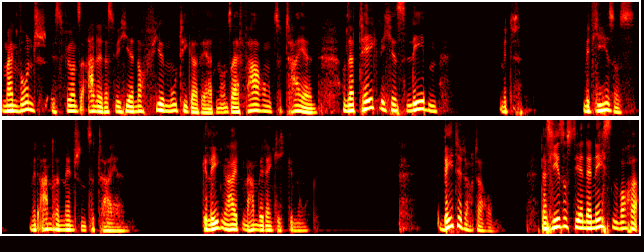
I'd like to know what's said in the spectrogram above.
Mein Wunsch ist für uns alle, dass wir hier noch viel mutiger werden, unsere Erfahrungen zu teilen, unser tägliches Leben mit, mit Jesus, mit anderen Menschen zu teilen. Gelegenheiten haben wir, denke ich, genug. Bete doch darum dass Jesus dir in der nächsten Woche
